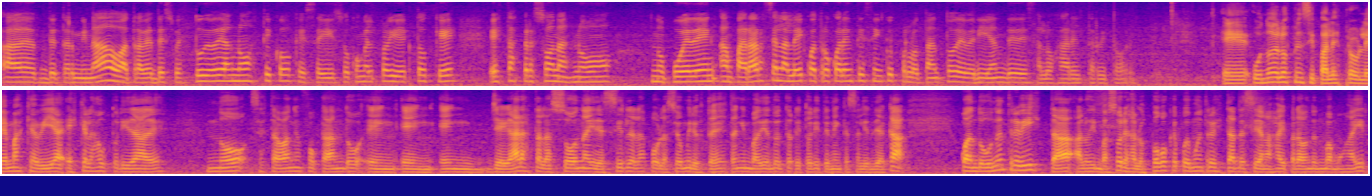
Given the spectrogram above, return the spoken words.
ha determinado a través de su estudio diagnóstico que se hizo con el proyecto que estas personas no no pueden ampararse en la ley 445 y por lo tanto deberían de desalojar el territorio. Eh, uno de los principales problemas que había es que las autoridades no se estaban enfocando en, llegar hasta la zona y decirle a la población, mire, ustedes están invadiendo el territorio y tienen que salir de acá. Cuando uno entrevista a los invasores, a los pocos que podemos entrevistar, decían, ajá, ¿y para dónde nos vamos a ir?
